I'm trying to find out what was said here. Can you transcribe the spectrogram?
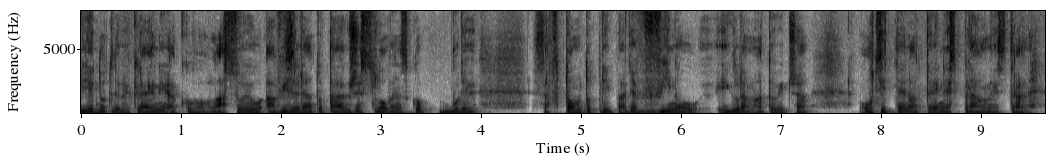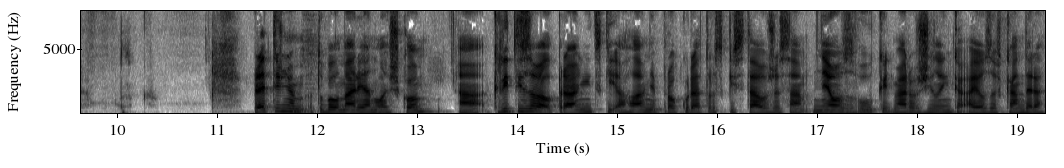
jednotlivé krajiny, ako hlasujú. A vyzerá to tak, že Slovensko bude sa v tomto prípade vinou Igora Matoviča ocitne na tej nesprávnej strane. Pred týždňom tu bol Marian Leško a kritizoval právnický a hlavne prokurátorský stav, že sa neozvú, keď Maroš Žilinka a Jozef Kandera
